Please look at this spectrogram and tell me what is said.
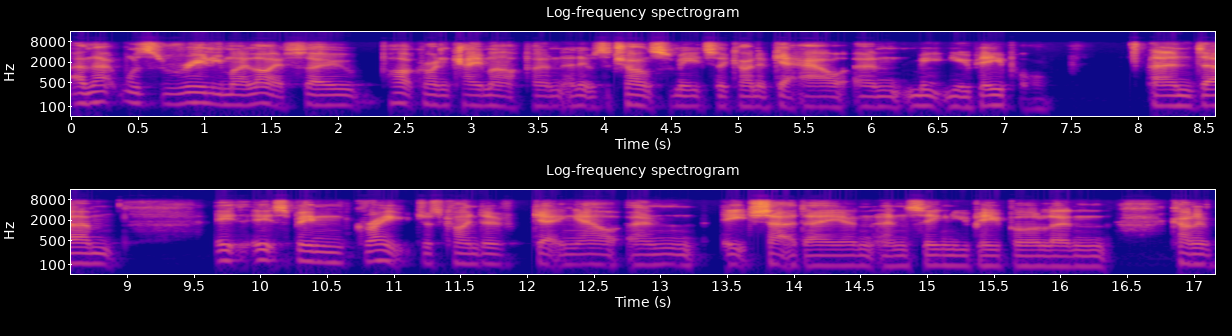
and that was really my life. So parkrun came up, and and it was a chance for me to kind of get out and meet new people, and um, it, it's been great just kind of getting out and each Saturday and and seeing new people and kind of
